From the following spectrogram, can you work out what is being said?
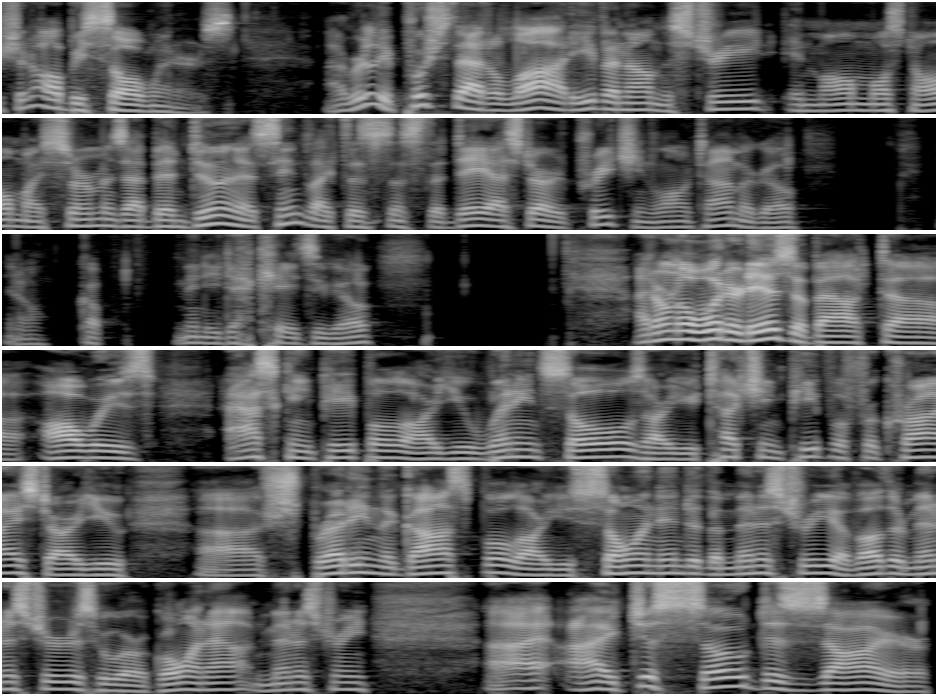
We should all be soul winners. I really push that a lot, even on the street, in almost all my sermons. I've been doing it, seems like this since the day I started preaching a long time ago, you know, a couple, many decades ago. I don't know what it is about uh, always asking people, Are you winning souls? Are you touching people for Christ? Are you uh, spreading the gospel? Are you sowing into the ministry of other ministers who are going out and ministering? I, I just so desire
